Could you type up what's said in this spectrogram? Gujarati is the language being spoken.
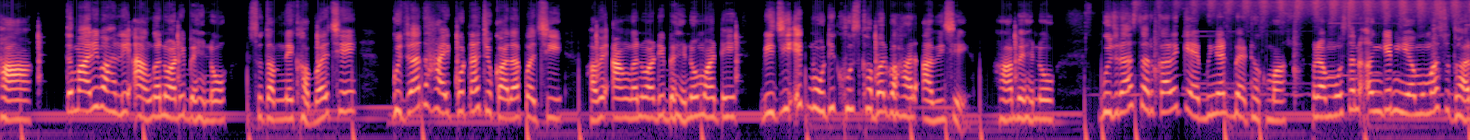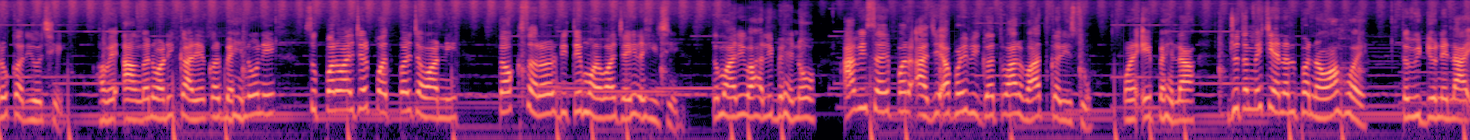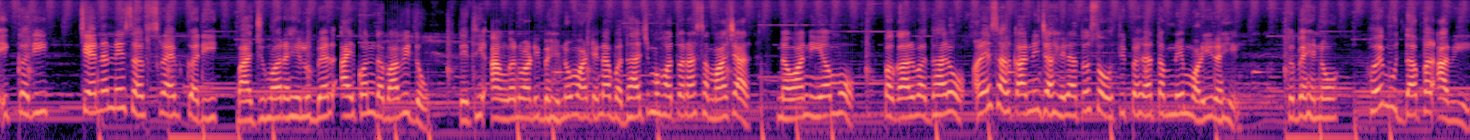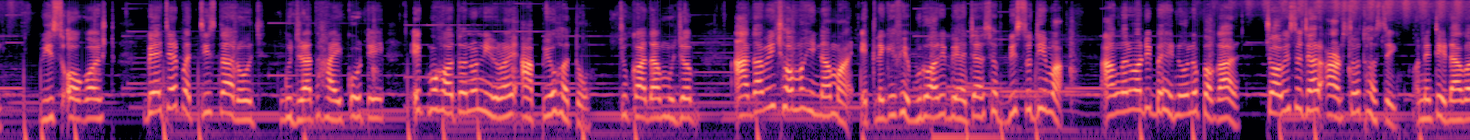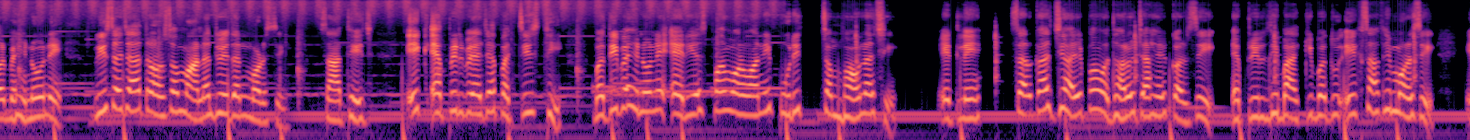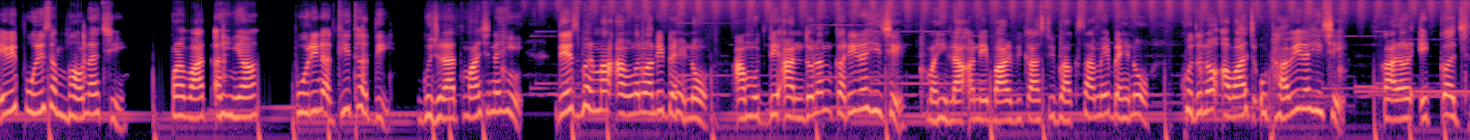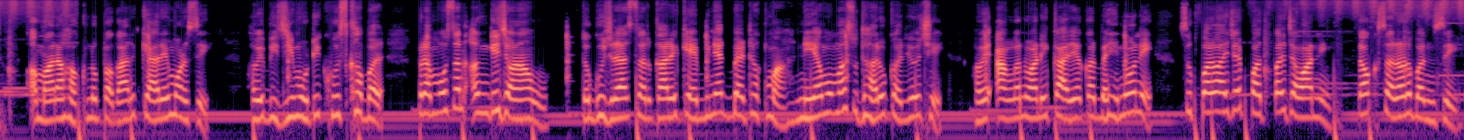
હા, તો મારી વહાલી આંગણવાડી બહેનો, શું તમને ખબર છે? ગુજરાત હાઈકોર્ટના ચુકાદા પછી, હવે આંગણવાડી બહેનો માટે બીજી એક મોટી ખુશખબર બહાર આવી છે. હા બહેનો, ગુજરાત સરકારે કેબિનેટ બેઠકમાં પ્રમોશન અંગે નિયમોમાં સુધારો કર્યો છે. હવે આંગણવાડી કાર્યકર બહેનોને સુપરવાઇઝર પદ પર જવાની તક સરળ રીતે મળવા જઈ રહી છે. તો મારી વહાલી બહેનો, આ વિષય પર આજે આપણે વિગતવાર વાત કરીશું. પણ એ પહેલા, જો તમે ચેનલ પર નવા હોય તો વિડીયોને લાઈક કરી, ચેનલને સબસ્ક્રાઇબ કરી, બાજુમાં રહેલું બેલ આઇકોન દબાવી દો. તેથી આંગણવાડી બહેનો માટેના બધા જ મહત્વના સમાચાર, નવા નિયમો, પગાર વધારો અને સરકારની જાહેરાતો સૌથી પહેલા તમને મળી રહે. તો બહેનો, હવે મુદ્દા પર આવીએ. વીસ ઓગસ્ટ, બે હજાર પચીસના રોજ ગુજરાત હાઈકોર્ટે એક મહત્વનો નિર્ણય આપ્યો હતો. ચુકાદા મુજબ, આગામી છ મહિનામાં, એટલે કે ફેબ્રુઆરી બે હજાર છવ્વીસ સુધીમાં, આંગણવાડી બહેનોનો પગાર ચોવીસ હજાર આઠસો થશે અને તેડાગર બહેનોને વીસ હજાર ત્રણસો માનદ વેતન મળશે. સાથે જ એક એપ્રિલ બે હજાર પચીસથી બધી બહેનોને એરિયસ પણ મળવાની પૂરી સંભાવના છે. એટલે સરકાર જ્યારે પણ વધારો જાહેર કરશે, એપ્રિલથી બાકી બધું એકસાથે મળશે એવી પૂરી સંભાવના છે. પણ વાત અહીંયા પૂરી નથી થતી. ગુજરાતમાં જ નહીં, દેશભરમાં આંગણવાડી બહેનો આ મુદ્દે આંદોલન કરી રહી છે. મહિલા અને બાળ વિકાસ વિભાગ સામે બહેનો ખુદનો અવાજ ઉઠાવી રહી છે. કારણ એક જ, અમારા હકનો પગાર ક્યારે મળશે? હવે બીજી મોટી ખુશ ખબર પ્રમોશન અંગે જણાવું. તો ગુજરાત સરકારે કેબિનેટ બેઠકમાં નિયમોમાં સુધારો કર્યો છે. હવે આંગણવાડી કાર્યકર બહેનોને સુપરવાઇઝર પદ પર જવાની તક સરળ બનશે.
